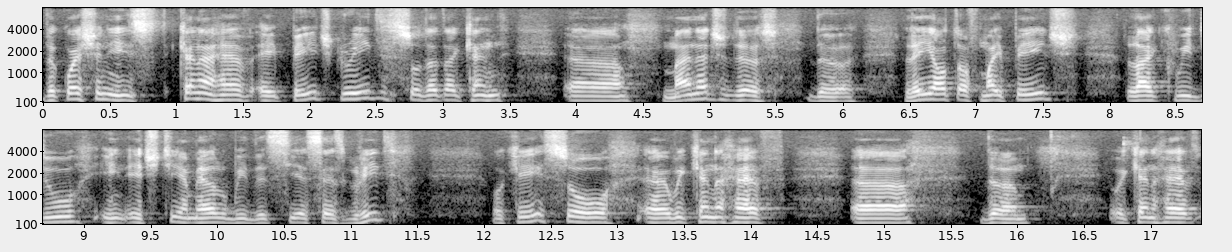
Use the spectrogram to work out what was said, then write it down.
the question is, can I have a page grid so that I can uh, manage the, the layout of my page like we do in HTML with the CSS grid? Okay, so uh, we can have uh, the we can have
